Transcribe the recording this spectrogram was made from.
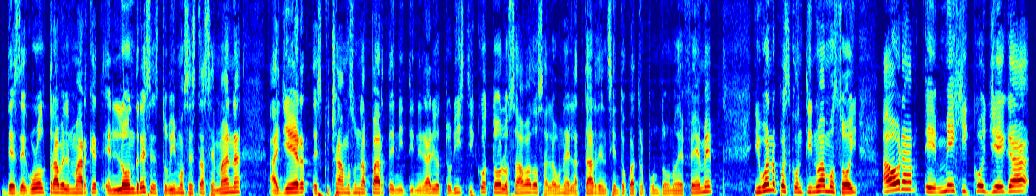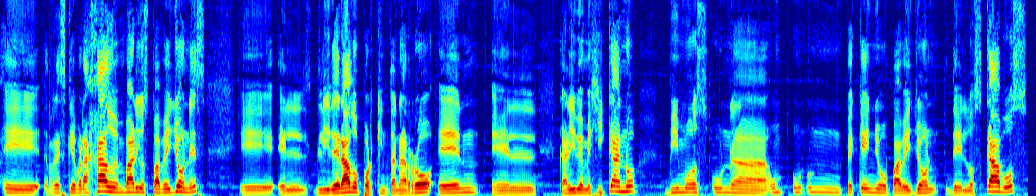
desde World Travel Market en Londres. Estuvimos esta semana. Ayer escuchábamos una parte en itinerario turístico todos los sábados a la una de la tarde en 104.1 de FM. Y bueno, pues continuamos hoy. Ahora eh, México llega eh, resquebrajado en varios pabellones. Eh, el liderado por Quintana Roo en el Caribe mexicano. Vimos un, un, pequeño pabellón de Los Cabos.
